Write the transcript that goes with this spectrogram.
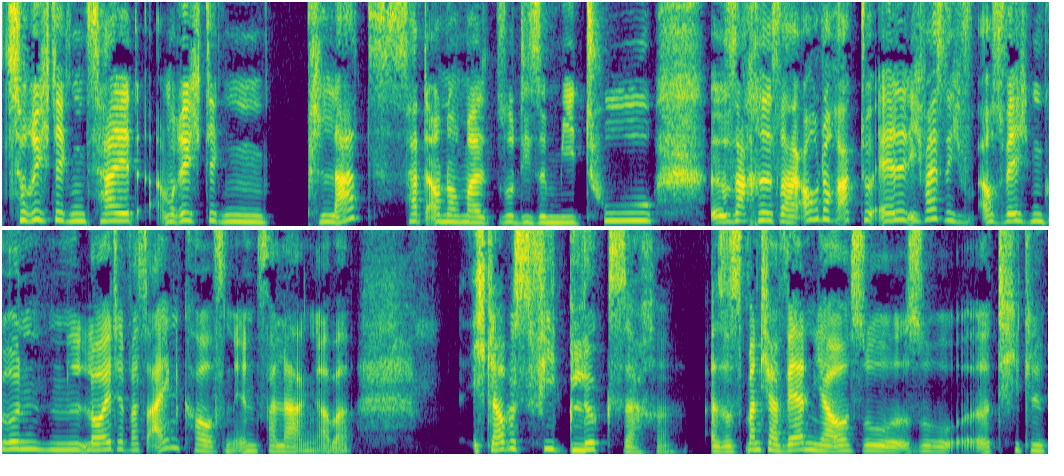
zur richtigen Zeit am richtigen Platz, hat auch noch mal so diese MeToo-Sache, war auch noch aktuell. Ich weiß nicht, aus welchen Gründen Leute was einkaufen in Verlagen, aber ich glaube, es ist viel Glückssache. Also es, manchmal werden ja auch so, so äh, Titel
